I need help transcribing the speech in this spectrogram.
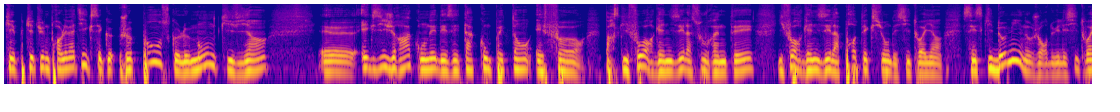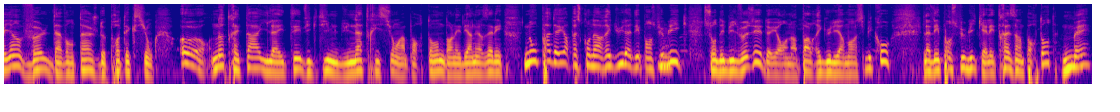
qui, est, une problématique, c'est que je pense que le monde qui vient euh, exigera qu'on ait des États compétents et forts, parce qu'il faut organiser la souveraineté, il faut organiser la protection des citoyens. C'est ce qui domine aujourd'hui. Les citoyens veulent davantage de protection. Or, notre État, il a été victime d'une attrition importante dans les dernières années. Non pas d'ailleurs parce qu'on a réduit la dépense publique, ce sont des bilvesés, d'ailleurs on en parle régulièrement à ce micro. La dépense publique, elle est très importante, mais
